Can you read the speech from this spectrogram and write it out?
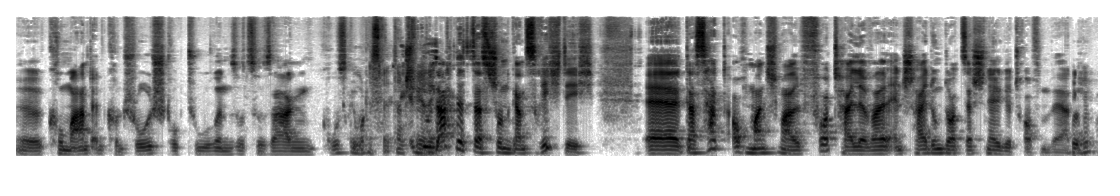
äh, Command-and-Control-Strukturen sozusagen groß oh, geworden ist. Du sagtest das schon ganz richtig. Äh, das hat auch manchmal Vorteile, weil Entscheidungen dort sehr schnell getroffen werden. Mhm.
